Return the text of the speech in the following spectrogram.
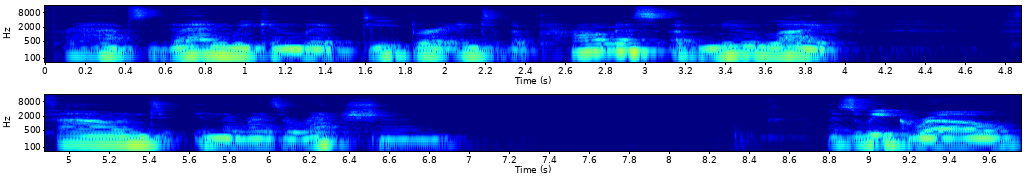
perhaps then we can live deeper into the promise of new life found in the resurrection. As we grow,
